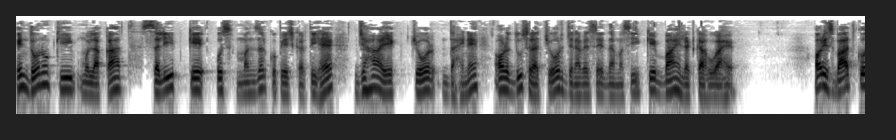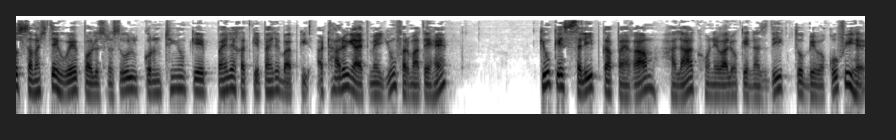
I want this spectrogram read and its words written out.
ان دونوں کی ملاقات سلیب کے اس منظر کو پیش کرتی ہے جہاں ایک چور دہنے اور دوسرا چور جناب سیدہ مسیح کے بائیں لٹکا ہوا ہے۔ اور اس بات کو سمجھتے ہوئے پولس رسول کرنتھیوں کے پہلے خط کے پہلے باپ کی اٹھارہویں آیت میں یوں فرماتے ہیں کیونکہ سلیب کا پیغام ہلاک ہونے والوں کے نزدیک تو بے وقوفی ہے،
